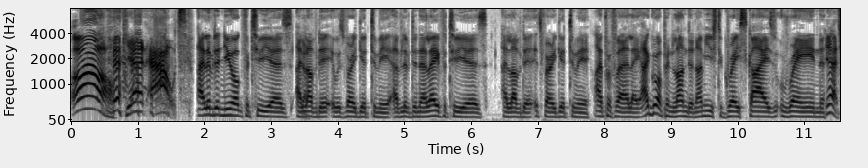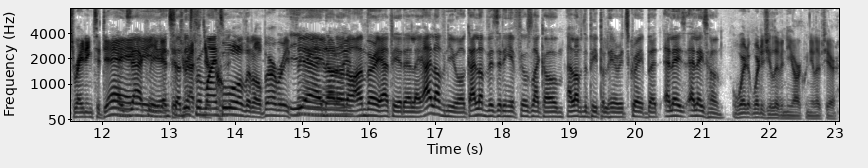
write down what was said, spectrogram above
Oh, get out. I lived in New York for two years. I Yeah. loved it. It was very good to me. I've lived in LA for two years. I loved it. It's very good to me. I prefer LA. I grew up in London. I'm used to grey skies, rain. Yeah, it's raining today. Exactly, and so this with your reminds me- cool little Burberry thing. Yeah, no, no, I no. I'm very happy at LA. I love New York. I love visiting. It feels like home. I love the people here. It's great. But LA's LA's home. Where, where did you live in New York when you lived here?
